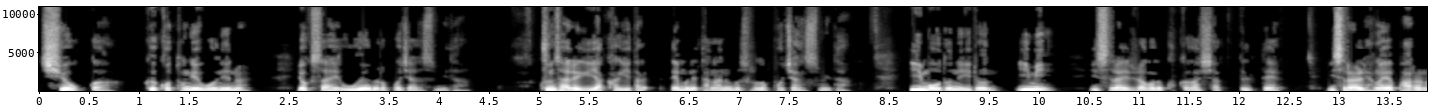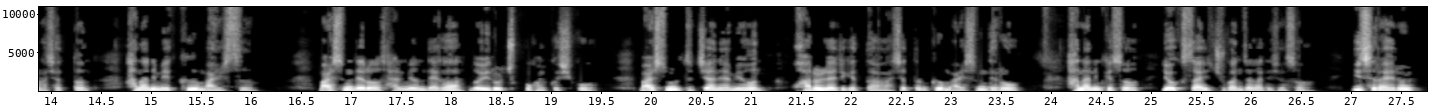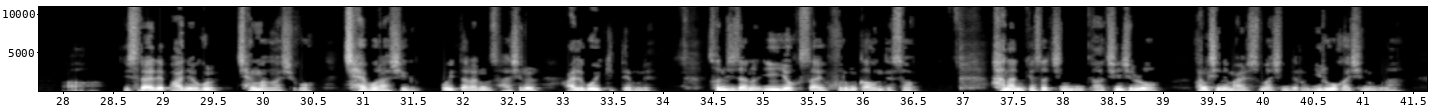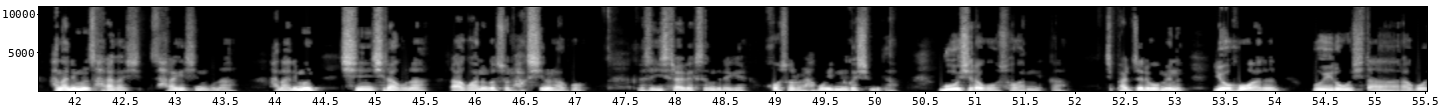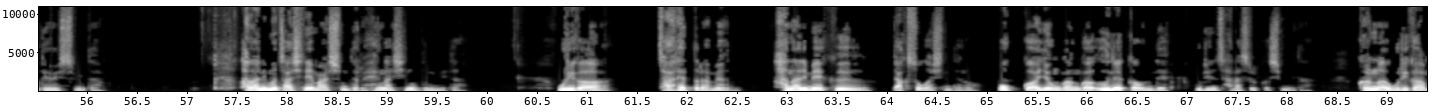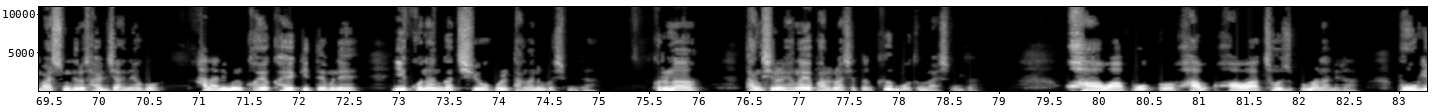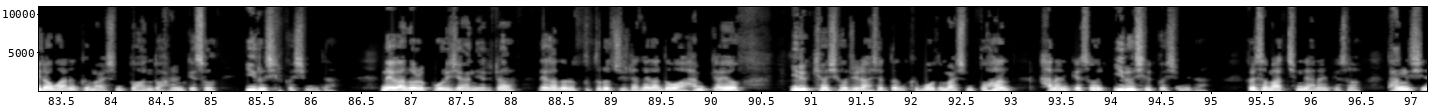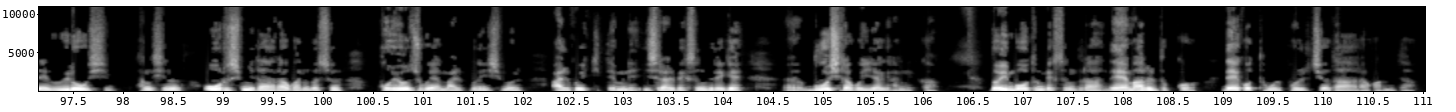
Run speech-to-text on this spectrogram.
치욕과 그 고통의 원인을 역사의 우연으로 보지 않습니다. 군사력이 약하기 때문에 당하는 것으로도 보지 않습니다. 이 모든 일은 이미 이스라엘이라고 하는 국가가 시작될 때 이스라엘 향하여 발언하셨던 하나님의 그 말씀, 말씀대로 살면 내가 너희를 축복할 것이고 말씀을 듣지 않으면 화를 내리겠다 하셨던 그 말씀대로 하나님께서 역사의 주관자가 되셔서 이스라엘을 어, 이스라엘의 반역을 책망하시고 체벌하시고 있다는 사실을 알고 있기 때문에 선지자는 이 역사의 흐름 가운데서 하나님께서 진, 아, 진실로 당신의 말씀하신 대로 이루어 가시는구나. 하나님은 살아가시, 살아계시는구나. 하나님은 신실하구나. 라고 하는 것을 확신을 하고 그래서 이스라엘 백성들에게 호소를 하고 있는 것입니다. 무엇이라고 호소합니까? 18절에 보면 여호와는 의로우시다라고 되어 있습니다. 하나님은 자신의 말씀대로 행하시는 분입니다. 우리가 잘했더라면 하나님의 그 약속하신 대로 복과 영광과 은혜 가운데 우리는 살았을 것입니다. 그러나 우리가 말씀대로 살지 아니하고 하나님을 거역하였기 때문에 이 고난과 치욕을 당하는 것입니다. 그러나 당신을 향하여 발언하셨던 그 모든 말씀들, 화와 복, 어, 화, 화와 저주뿐만 아니라 복이라고 하는 그 말씀 또한도 하나님께서 이루실 것입니다. 내가 너를 버리지 아니하리라, 내가 너를 붙들어 주리라, 내가 너와 함께하여 일으켜 세우리라 하셨던 그 모든 말씀 또한 하나님께서 이루실 것입니다. 그래서 마침내 하나님께서 당신의 의로우심, 당신은 옳으십니다 라고 하는 것을 보여주고야 말 뿐이심을 알고 있기 때문에 이스라엘 백성들에게 어, 무엇이라고 이야기를 합니까? 너희 모든 백성들아 내 말을 듣고 내 고통을 볼지어다 라고 합니다.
